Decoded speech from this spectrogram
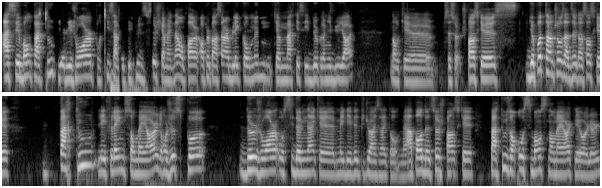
assez bons partout. il y a des joueurs pour qui ça a été plus difficile jusqu'à maintenant. On, peut penser à un Blake Coleman qui a marqué ses deux premiers buts hier. Donc, euh, c'est ça. Je pense que il n'y a pas tant de choses à dire dans le sens que partout, les Flames sont meilleurs. Ils n'ont juste pas deux joueurs aussi dominants que McDavid et Drysdale. Mais à part de ça, je pense que partout, ils sont aussi bons, sinon meilleurs que les Oilers.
